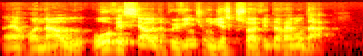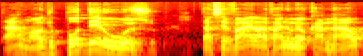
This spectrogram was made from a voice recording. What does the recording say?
Né? Ronaldo, ouve esse áudio por 21 dias que sua vida vai mudar. Tá? Um áudio poderoso. Tá? Você vai lá, vai no meu canal,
